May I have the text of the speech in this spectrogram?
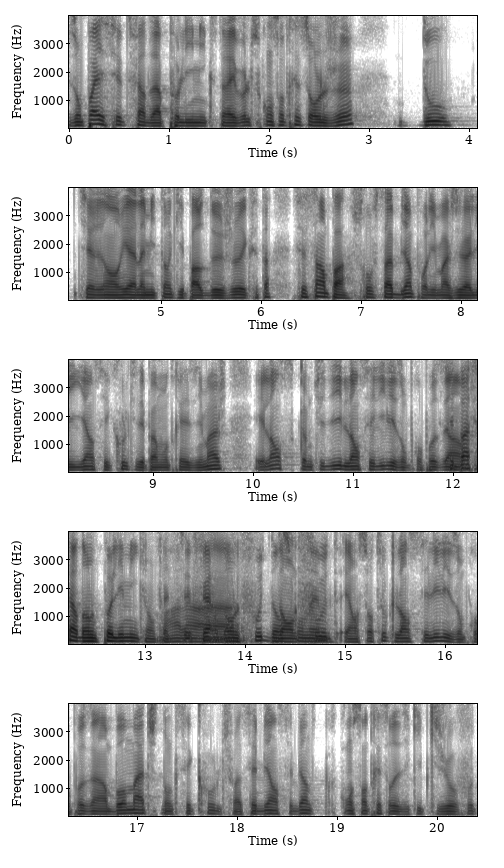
Ils n'ont pas essayé de faire de la polémique. Ils veulent se concentrer sur le jeu. D'où Thierry Henry à la mi-temps qui parle de jeu, etc. C'est sympa. Je trouve ça bien pour l'image de la Ligue 1. C'est cool qu'ils aient pas montré les images. Et Lens, comme tu dis, Lens et Lille, ils ont proposé C'est un pas faire dans le polémique en fait, c'est faire dans le foot, dans, dans, ce le aime. foot et en surtout que Lens et Lille ils ont proposé un beau match donc c'est cool tu vois c'est bien c'est bien de concentrer sur des équipes qui jouent au foot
